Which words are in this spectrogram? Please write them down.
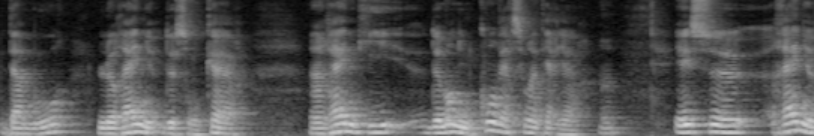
d'amour, le règne de son cœur, un règne qui demande une conversion intérieure. Et ce règne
